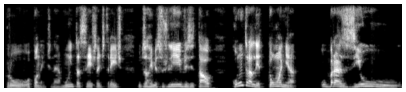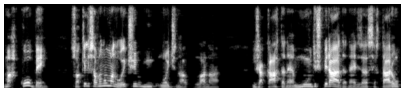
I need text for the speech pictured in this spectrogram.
pro oponente, né? Muita cesta de três, muitos arremessos livres e tal. Contra a Letônia, o Brasil marcou bem. Só que eles estavam numa noite, noite na, lá na, em Jacarta, né, muito inspirada, né? Eles acertaram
